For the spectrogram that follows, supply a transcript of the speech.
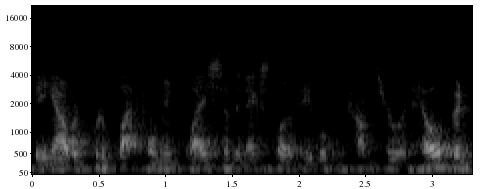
being able to put a platform in place so the next lot of people can come through and help. And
